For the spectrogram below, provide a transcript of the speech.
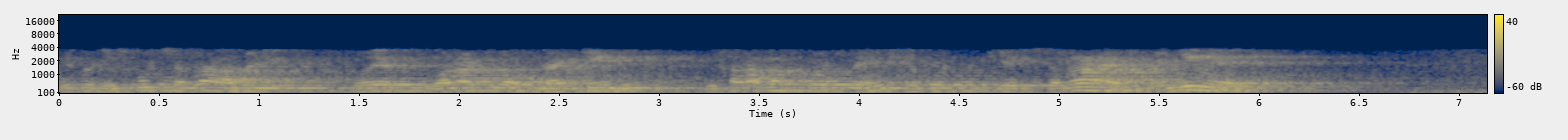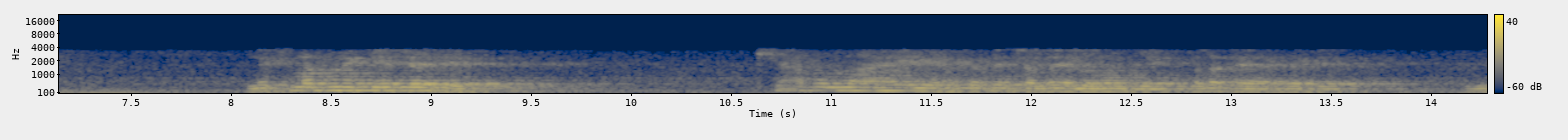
یہ تو ڈسپوٹ چل رہا ہے ابھی وہ ایک one R two of nineteen اسلام کورٹ میں ہیلی کورٹ میں کیس چل رہا ہے پینڈنگ ہے۔ نیکسٹ منتھ میں کیس ہے کیا بولنا ہے، یہ حرکتیں چل رہے لوگوں کے، غلط ہے حرکتیں۔ ابھی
